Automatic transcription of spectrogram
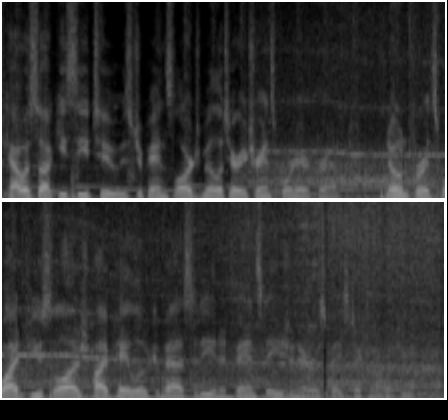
Kawasaki C-2 is Japan's large military transport aircraft, known for its wide fuselage, high payload capacity, and advanced Asian aerospace technology.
